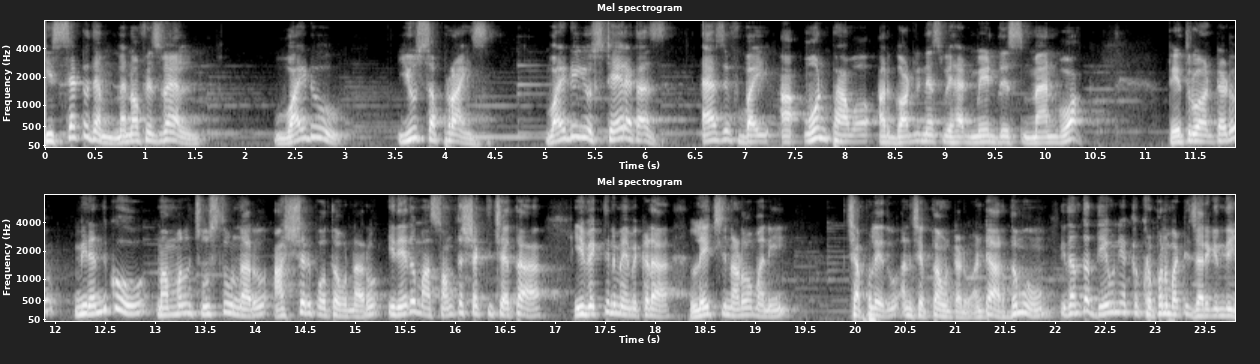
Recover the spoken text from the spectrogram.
he said to them men of Israel why do you surprise why do you stare at us as if by own power or godliness we had made this man పేతురు అంటాడు మీరెందుకు మమ్మల్ని చూస్తూ ఉన్నారు ఆశ్చర్యపోతూ ఉన్నారు? ఇదేదో మా సొంత శక్తి చేత ఈ వ్యక్తిని మేము ఇక్కడ లేచి నడవమని చెప్పలేదు అని చెప్తా ఉంటాడు. అంటే అర్థము ఇదంతా దేవుని యొక్క కృపను బట్టి జరిగింది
